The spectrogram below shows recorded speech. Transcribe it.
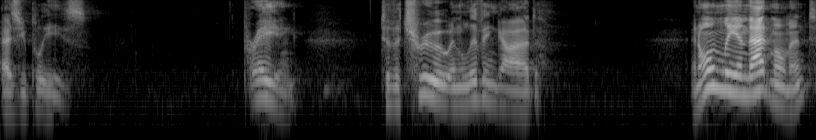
as you please. Praying to the true and living God. And only in that moment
